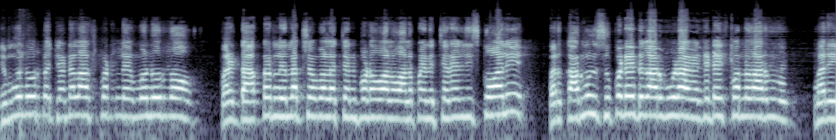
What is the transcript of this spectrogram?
ఎమ్మనూరులో జనరల్ హాస్పిటల్ ఎమ్మనూరులో మరి డాక్టర్ నిర్లక్ష్యం వల్ల చనిపోవడం వల్ల వాళ్ళపైన చర్యలు తీసుకోవాలి. మరి కర్నూలు సూపరింటెండెంట్ గారు కూడా వెంకటేశ్వర్లు గారు మరి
